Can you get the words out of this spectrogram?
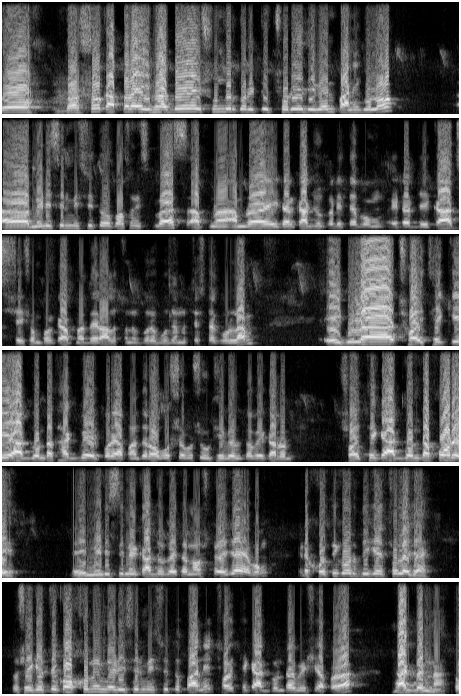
তো দর্শক, আপনারা এইভাবে সুন্দর করে একটু ছড়িয়ে দিবেন পানিগুলো। মেডিসিন মিশ্রিত কসমিক্স প্লাস আপনার আমরা এটার কার্যকারিতা এবং এটার যে কাজ, সেই সম্পর্কে আপনাদের আলোচনা করে বোঝানোর চেষ্টা করলাম। এইগুলা ছয় থেকে আট ঘণ্টা থাকবে, এরপরে আপনাদের অবশ্যই অবশ্যই উঠিয়ে ফেলতে হবে, কারণ ছয় থেকে আট ঘণ্টা পরে এই মেডিসিনের কার্যকারিতা নষ্ট হয়ে যায় এবং এটা ক্ষতিকর দিকে চলে যায়। তো সেক্ষেত্রে কখনোই মেডিসিন মিশ্রিত পানি ছয় থেকে আট ঘণ্টা বেশি আপনারা রাখবেন না। তো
